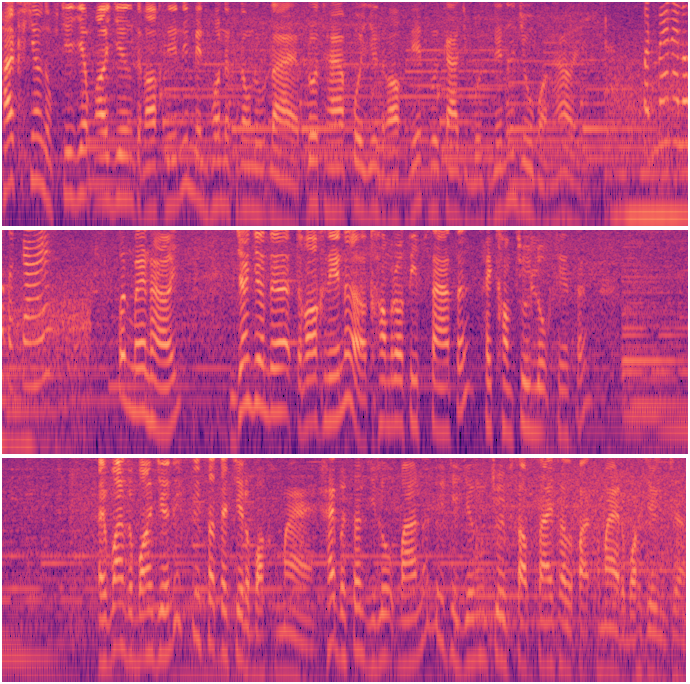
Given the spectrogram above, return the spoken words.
ហើយខ្ញុំនឹងព្យាយាមឲ្យយើងទាំងអស់គ្នានេះមានហ៊ុននៅក្នុងនោះដែរព្រោះថាពួកយើងទាំងអស់គ្នាធ្វើការជាមួយគ្នានឹងយូរមកហើយប៉ុន្មានឯលោកតកែប៉ុន្មានហើយអញ្ចឹងយើងទាំងអស់គ្នានឹងខំរកទីផ្សារទៅហើយខំជួយលោកគ្នាទៅ អីវ៉ាន់របស់យើងនេះគឺសុទ្ធតែជារបស់ខ្មែរហើយបើសិនជាលោកបានណាដូចជាយើងជួយផ្សព្វផ្សាយសិល្បៈខ្មែររបស់យើងអញ្ចឹង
